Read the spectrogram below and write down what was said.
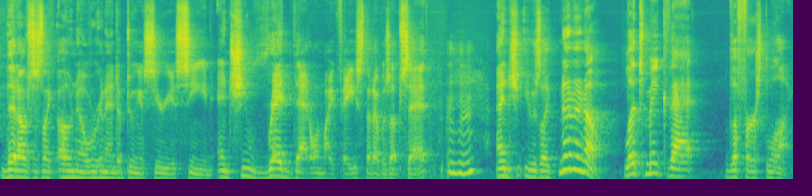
that I was just like, oh no, we're gonna end up doing a serious scene. And she read that on my face that I was upset. Mm-hmm. And she, he was like, no, no, no, let's make that the first line.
